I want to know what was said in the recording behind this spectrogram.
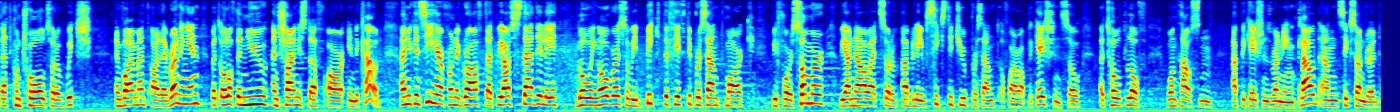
that control sort of which environment are they running in, but all of the new and shiny stuff are in the cloud. And you can see here from the graph that we are steadily going over, so we beat the 50% mark before summer. We are now at sort of, I believe, 62% of our applications, so a total of 1,000 applications running in cloud and 600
